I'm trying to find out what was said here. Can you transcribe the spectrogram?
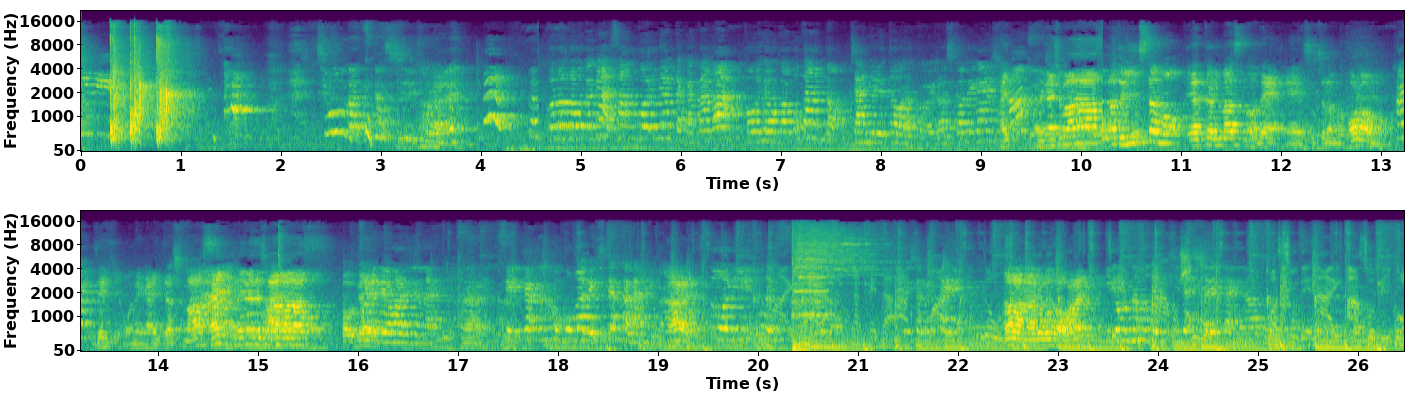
しみ。超懐かしい。これ、この動画が参考になった方は高評価ボタンとチャンネル登録をよろしくお願いします、お願いします。あとインスタもやっておりますので、えーそちらのフォローもはいぜひお願いいたします。はい。お願いいたしますせっかくここまで来たからには、はい。ストーリーのスペシャル回ああなるほど。はい。い。ろんなこと聞きたいな 忘れない遊び心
